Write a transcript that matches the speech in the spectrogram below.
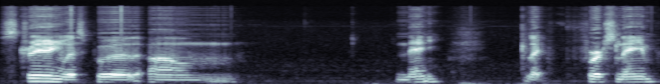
String let's put um name like first name.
